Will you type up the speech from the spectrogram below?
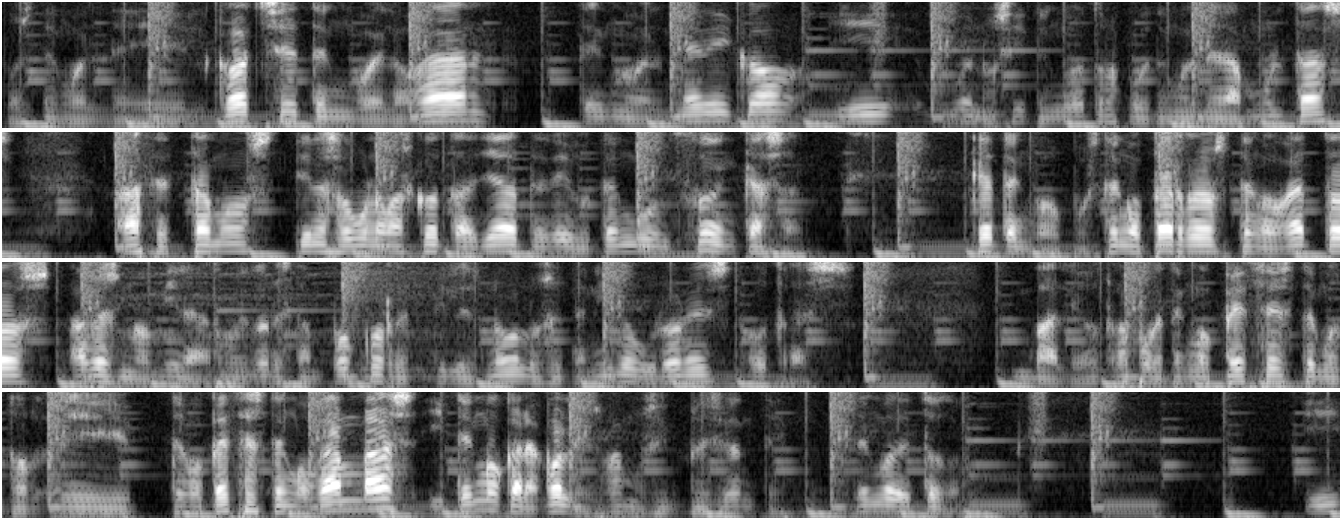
Pues tengo el del coche, tengo el hogar, tengo el médico y, bueno, sí, tengo otros porque tengo el de las multas. Aceptamos. ¿Tienes alguna mascota? Ya te digo, tengo un zoo en casa. ¿Qué tengo? Pues tengo perros, tengo gatos, aves no, mira, roedores tampoco, reptiles no, los he tenido, hurones, otras. Vale, otra porque tengo peces, tengo, eh, tengo peces, tengo gambas y tengo caracoles. Vamos, impresionante. Tengo de todo. Y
